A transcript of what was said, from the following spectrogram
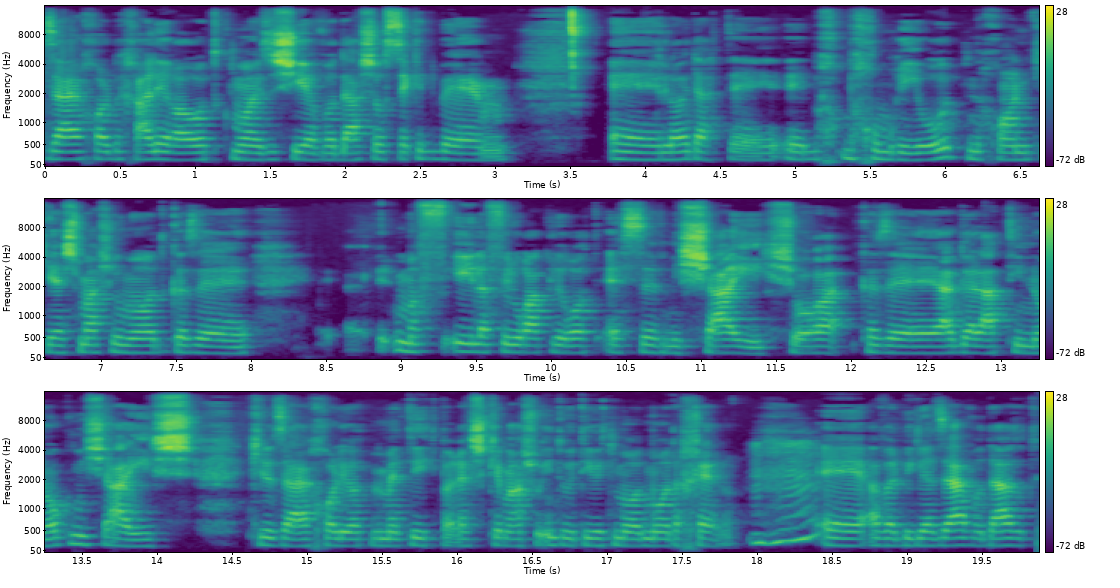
זה היה יכול בכלל להיראות כמו איזושהי עבודה שעוסקת ב... אה, לא יודעת, אה, אה, בחומריות, נכון? כי יש משהו מאוד כזה אה, מפעיל אפילו רק לראות עשב משיש, או כזה עגלת תינוק משיש, כאילו זה היה יכול להיות באמת להתפרש כמשהו אינטואיטיבית מאוד מאוד אחר. Mm-hmm. אה, אבל בגלל זה העבודה הזאת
